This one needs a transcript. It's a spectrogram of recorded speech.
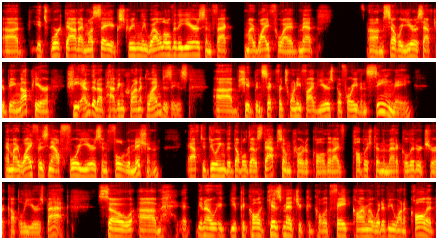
uh, it's worked out, I must say, extremely well over the years. In fact, my wife, who I had met um, several years after being up here, she ended up having chronic Lyme disease. Uh, she had been sick for 25 years before even seeing me. And my wife is now four years in full remission after doing the double dose dapsone protocol that I've published in the medical literature a couple of years back. So, um, it, you know, it, you could call it kismet, you could call it fate, karma, whatever you want to call it.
